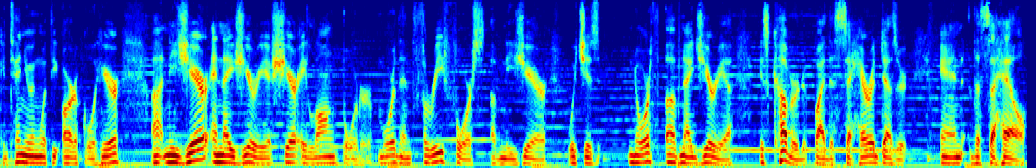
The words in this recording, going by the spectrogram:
Continuing with the article here, uh, Niger and Nigeria share a long border. More than three fourths of Niger, which is north of Nigeria, is covered by the Sahara Desert and the Sahel,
